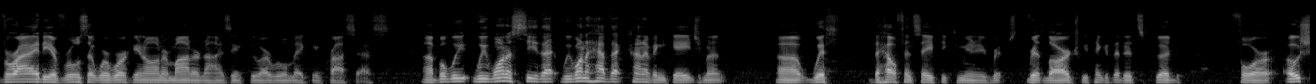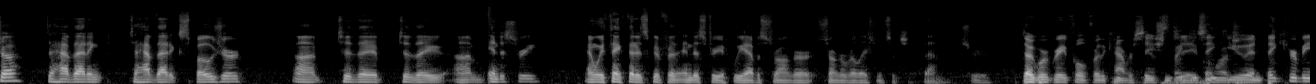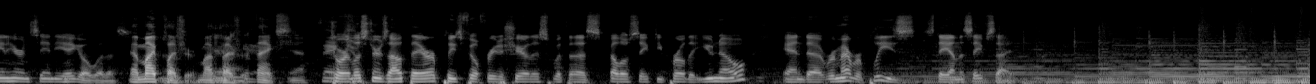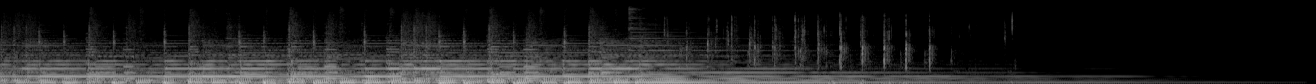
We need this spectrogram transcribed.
variety of rules that we're working on or modernizing through our rulemaking process. Uh, but we we want to see that we want to have that kind of engagement uh, with the health and safety community writ, writ large. We think that it's good for OSHA to have that in, to have that exposure uh, to the to the um, industry, and we think that it's good for the industry if we have a stronger stronger relationships with them. Sure. Doug, we're grateful for the conversation Thank today. you so thank much. you, and thank you for being here in San Diego with us. And my pleasure. My Yeah. pleasure. Thanks. Yeah. Thank to our you. listeners out there, please feel free to share this with a fellow safety pro that you know. And uh, remember, please stay on the safe side.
